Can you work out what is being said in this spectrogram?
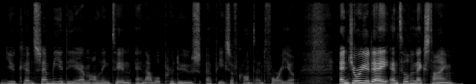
you can send me a DM on LinkedIn, and I will produce a piece of content for you. Enjoy your day. Until the next time.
